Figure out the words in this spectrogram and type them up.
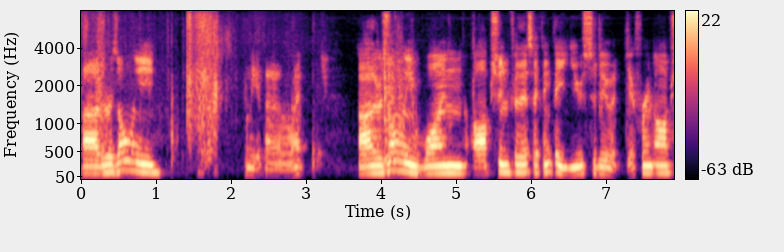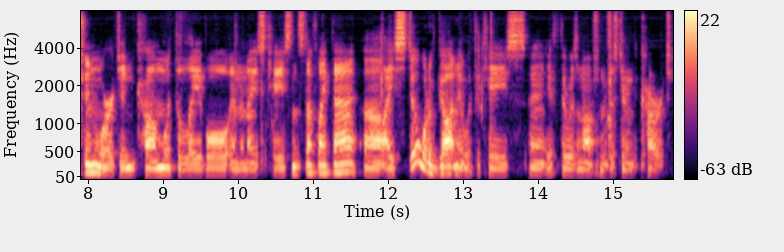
Uh, there was only, let me get that out of the way. Uh, there was only one option for this. I think they used to do a different option where it didn't come with the label and the nice case and stuff like that. Uh, I still would have gotten it with the case uh, if there was an option of just doing the cart.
